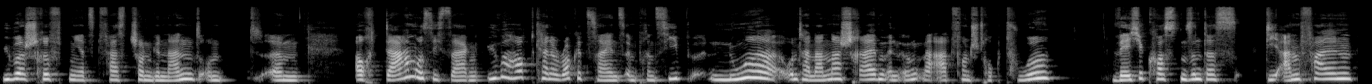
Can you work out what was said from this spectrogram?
Überschriften jetzt fast schon genannt und ähm, auch da muss ich sagen, überhaupt keine Rocket Science. Im Prinzip nur untereinander schreiben in irgendeiner Art von Struktur. Welche Kosten sind das, die anfallen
